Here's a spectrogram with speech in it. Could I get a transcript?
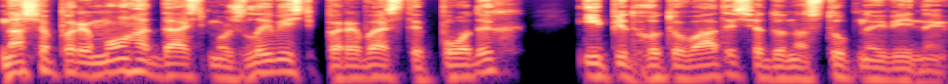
Наша перемога дасть можливість перевести подих і підготуватися до наступної війни.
